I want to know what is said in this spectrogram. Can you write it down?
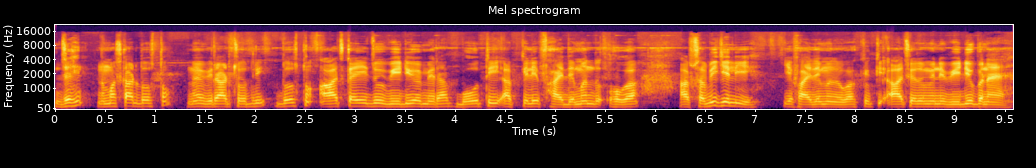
जय हिंद, नमस्कार दोस्तों, मैं विराट चौधरी। दोस्तों, आज का ये जो वीडियो है मेरा, बहुत ही आपके लिए फ़ायदेमंद होगा। आप सभी के लिए ये फ़ायदेमंद होगा, क्योंकि आज का जो मैंने वीडियो बनाया है,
